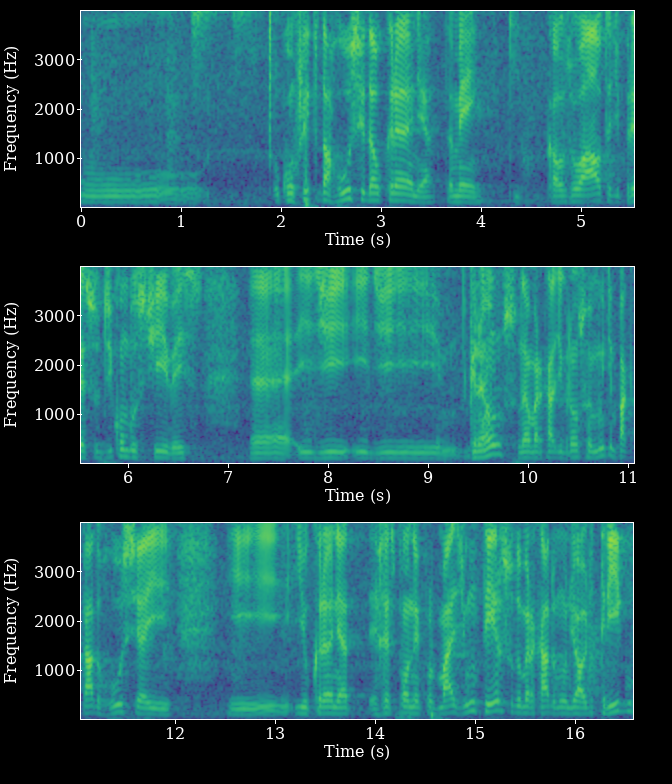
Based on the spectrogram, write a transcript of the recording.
o, o, conflito da Rússia e da Ucrânia também, que causou alta de preços de combustíveis é, e, de, e, de, grãos, né? o mercado de grãos foi muito impactado, Rússia e, e, e Ucrânia respondem por mais de um terço do mercado mundial de trigo,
